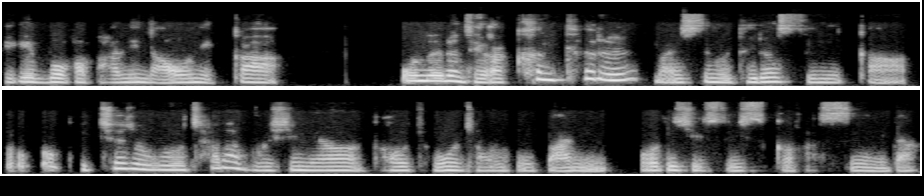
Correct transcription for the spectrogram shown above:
되게 뭐가 많이 나오니까 오늘은 제가 큰 틀을 말씀을 드렸으니까 쪼끔 구체적으로 찾아보시면 더 좋은 정보 많이 얻으실 수 있을 것 같습니다.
